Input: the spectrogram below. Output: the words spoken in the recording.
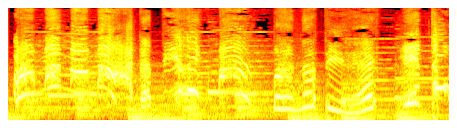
Mama, mama, ada tirek, ma. Mana Tirek? Itu.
